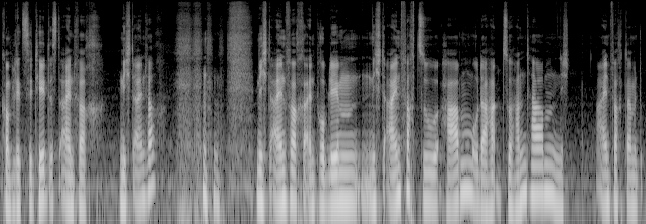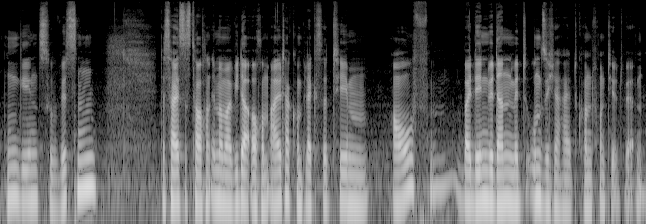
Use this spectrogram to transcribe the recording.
Komplexität ist einfach nicht einfach. nicht einfach ein Problem nicht einfach zu haben oder ha zu handhaben, nicht einfach damit umgehen zu wissen. Das heißt, es tauchen immer mal wieder auch im Alter komplexe Themen auf, bei denen wir dann mit Unsicherheit konfrontiert werden.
